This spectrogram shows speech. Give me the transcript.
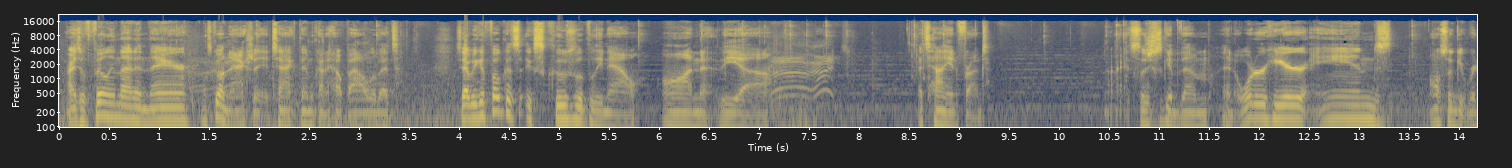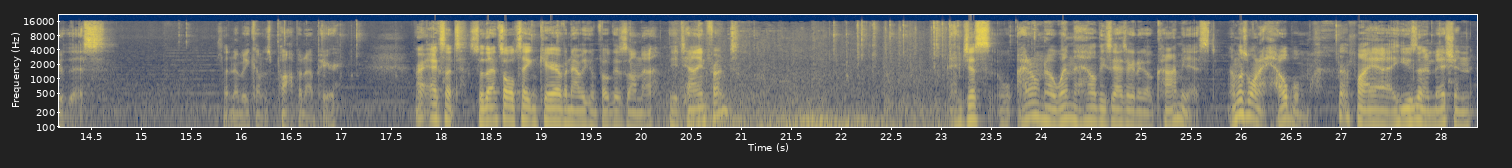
Alright, so filling that in there. Let's go and actually attack them, kind of help out a little bit. So yeah, we can focus exclusively now on the uh, Italian front. Alright, so let's just give them an order here and also get rid of this. So nobody comes popping up here. Alright, excellent. So that's all taken care of and now we can focus on the, the Italian front. And just, I don't know when the hell these guys are going to go communist. I almost want to help them by uh, using a mission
